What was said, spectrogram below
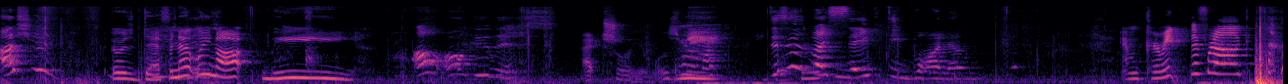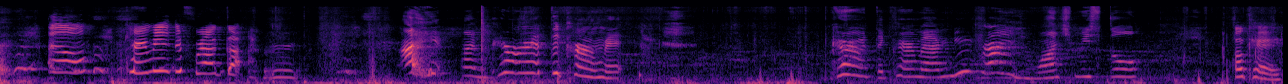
I should. it was definitely not me. I'll, I'll do this. Actually, it was me. This is my safety bottom. I'm Kermit the Frog. Oh, Kermit the Frog got hurt. I, I'm Kermit the Kermit. Kermit the Kermit. Are you trying to launch me still? Okay.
